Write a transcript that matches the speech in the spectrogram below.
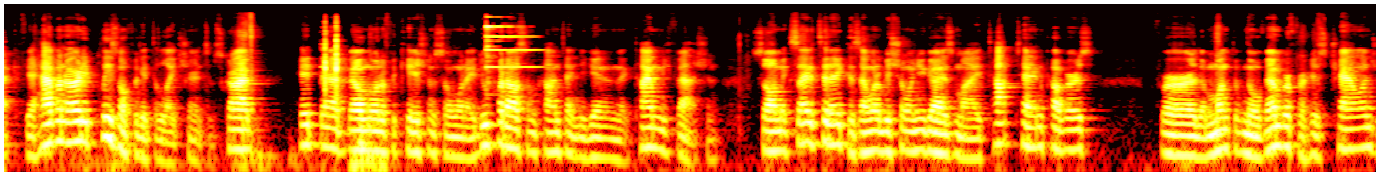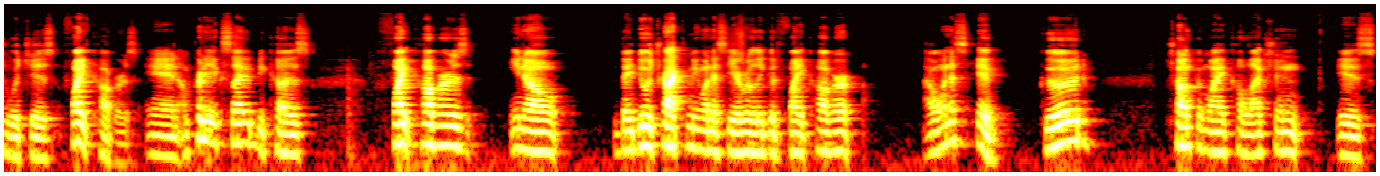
Back. If you haven't already, please don't forget to like, share, and subscribe. Hit that bell notification so when I do put out some content, you get it in a timely fashion. So I'm excited today because I want to be showing you guys my top 10 covers for the month of November for his challenge, which is fight covers. And I'm pretty excited because fight covers, you know, they do attract me when I see a really good fight cover. I want to say a good chunk of my collection is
